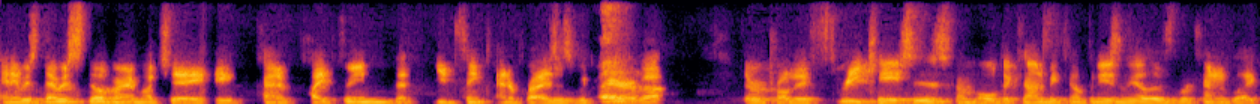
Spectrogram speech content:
and it was that was still very much a kind of pipe dream that you'd think enterprises would care about. There were probably three cases from old economy companies, and the others were kind of like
